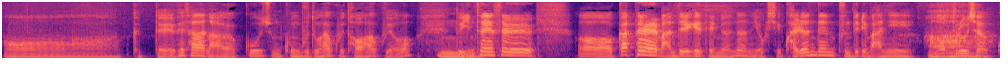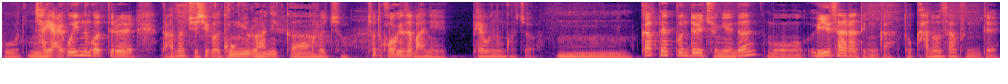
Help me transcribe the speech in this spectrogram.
어 그때 회사 나와갖고 좀 공부도 하고 더 하고요. 음. 또 인터넷을 어 카페를 만들게 되면은 역시 관련된 분들이 많이 어, 아. 어, 들어오셔갖고 음. 자기 알고 있는 것들을 나눠 주시거든요. 공유를 하니까 그렇죠. 저도 거기서 많이 배우는 거죠. 음. 카페 분들 중에는 뭐 의사라든가 또 간호사 분들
